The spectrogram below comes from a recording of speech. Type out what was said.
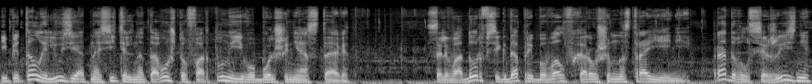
и питал иллюзии относительно того, что фортуна его больше не оставит – Сальвадор всегда пребывал в хорошем настроении, радовался жизни,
